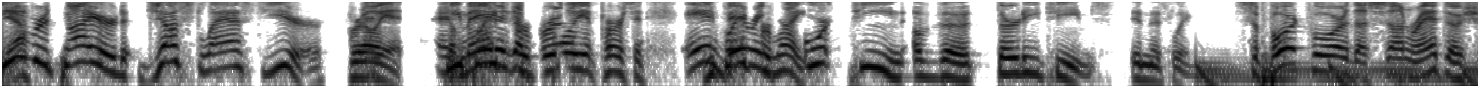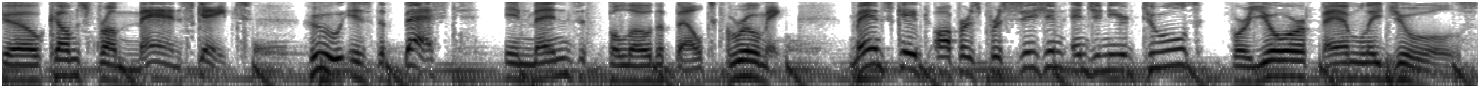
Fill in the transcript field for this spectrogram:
he Yeah. retired just last year Brilliant. And the he man played is a brilliant person and very for nice. 14 of the 30 teams in this league Support for the Son Ranto Show comes from Manscaped, who is the best in men's below the belt grooming. Manscaped offers precision engineered tools for your family jewels.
